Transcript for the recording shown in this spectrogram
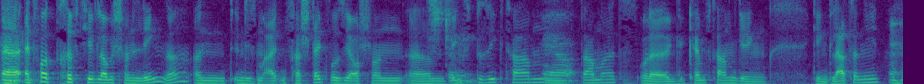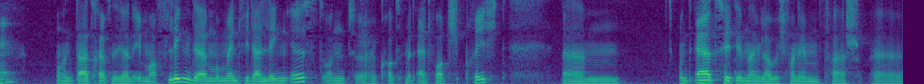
Äh, Edward trifft hier, glaube ich, schon Ling, ne? Und in diesem alten Versteck, wo sie auch schon ähm, Dings besiegt haben ja. damals. Oder gekämpft haben gegen, gegen Gluttony. Mhm. Und da treffen sie dann eben auf Ling, der im Moment wieder Ling ist und äh, kurz mit Edward spricht. Ähm, und er erzählt ihm dann, glaube ich, von dem, Vers äh,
